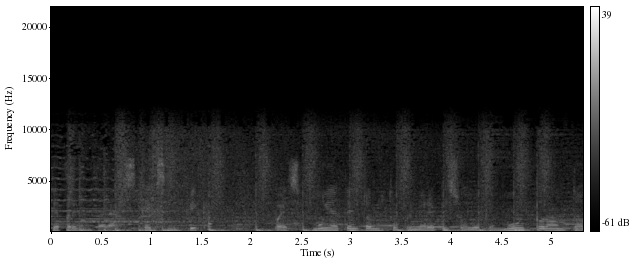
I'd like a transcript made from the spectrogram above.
Te preguntarás qué significa. Pues muy atento a nuestro primer episodio que muy pronto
